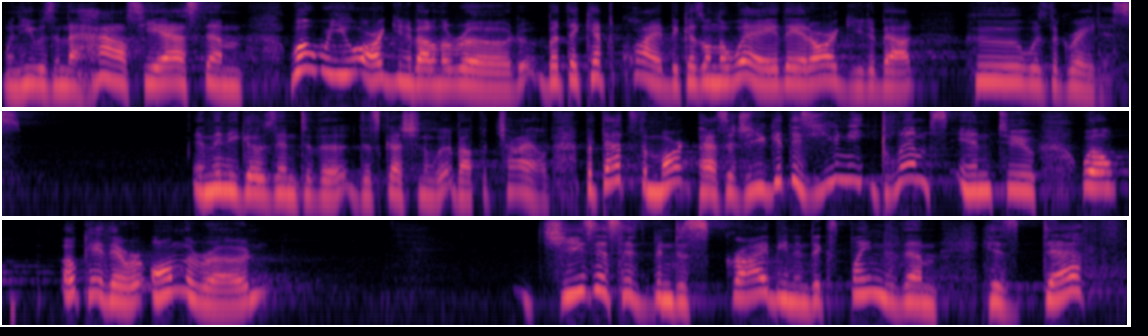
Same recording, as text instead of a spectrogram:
When he was in the house, he asked them, What were you arguing about on the road? But they kept quiet because on the way they had argued about who was the greatest. And then he goes into the discussion about the child. But that's the Mark passage. You get this unique glimpse into, well, okay, they were on the road. Jesus has been describing and explaining to them his death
